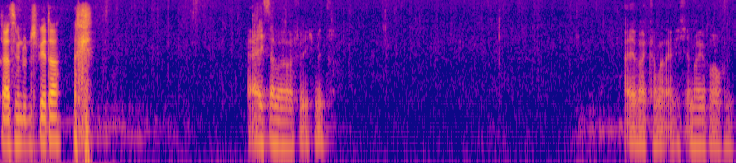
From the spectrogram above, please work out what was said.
30 Minuten später. Ja, ich sammle natürlich mit. Fiber kann man eigentlich immer gebrauchen.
